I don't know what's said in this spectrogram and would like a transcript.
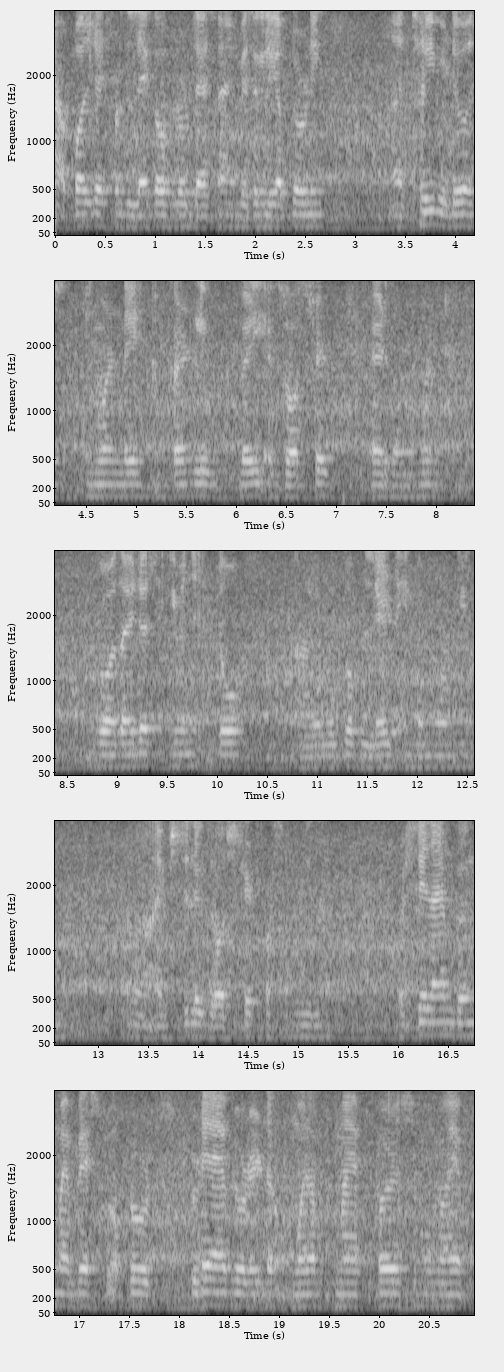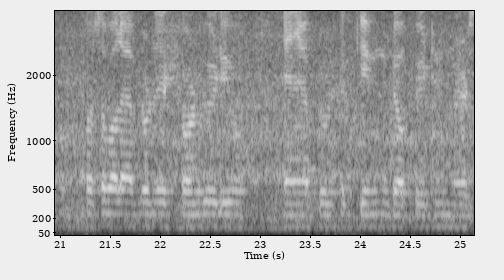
I apologize for the lack of upload. That's I'm basically uploading uh, three videos in one day. I'm currently very exhausted at the moment because I just even though I woke up late in the morning. Uh, I'm still exhausted for some reason. But still I'm doing my best to upload. Today I uploaded one of my first my first of all I uploaded a short video. And I uploaded a gaming video of 18 minutes.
